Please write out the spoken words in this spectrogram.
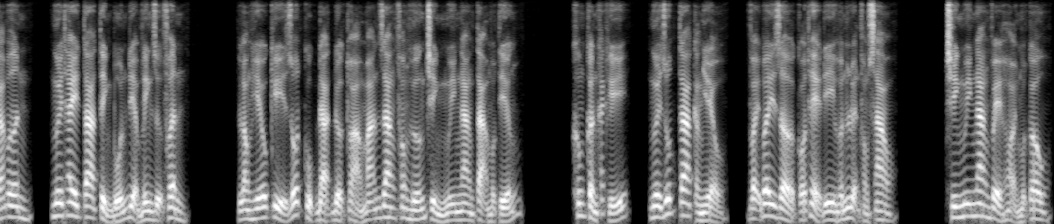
cảm ơn, ngươi thay ta tỉnh bốn điểm vinh dự phân. Lòng hiếu kỳ rốt cục đạt được thỏa mãn giang phong hướng trình nguy ngang tạ một tiếng. Không cần k h á c h khí, ngươi giúp ta càng nhiều, vậy bây giờ có thể đi huấn luyện phòng sao? Trình nguy ngang về hỏi một câu.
